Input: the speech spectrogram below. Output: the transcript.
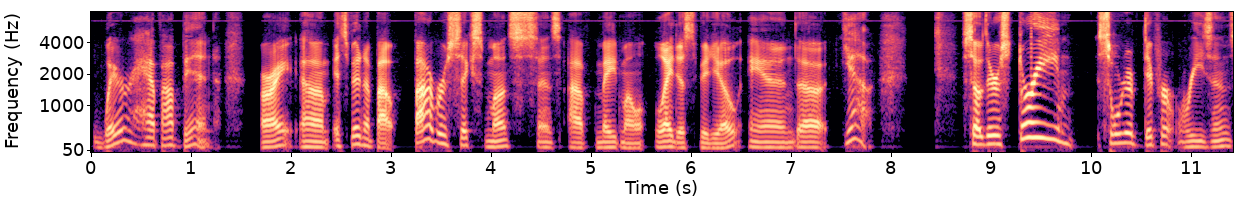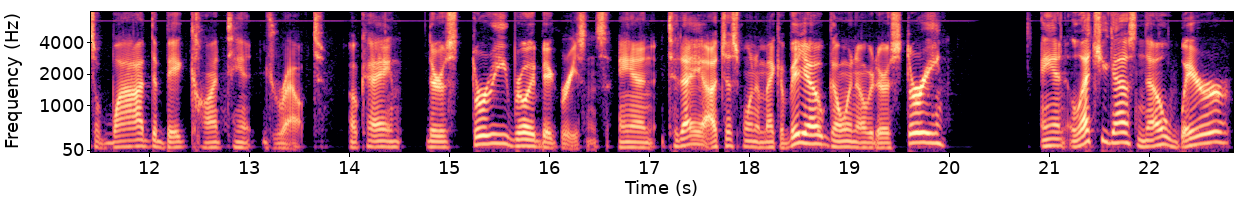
where have I been. All right, um, it's been about five or six months since I've made my latest video, and uh, yeah. So there's three sort of different reasons why the big content drought. Okay, there's three really big reasons, and today I just want to make a video going over those three and let you guys know where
